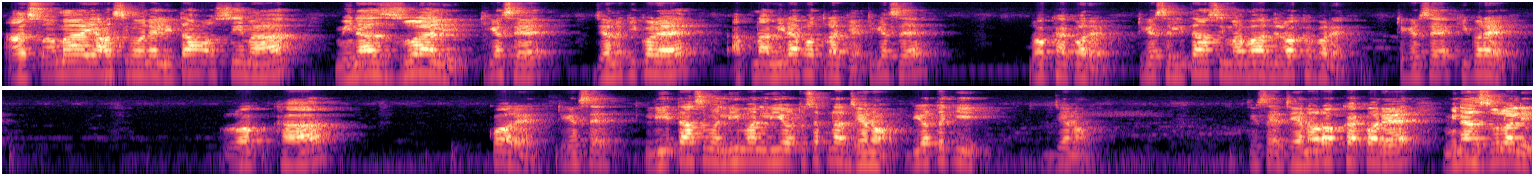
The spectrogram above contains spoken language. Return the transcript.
আসমা ইয়া আসিমা মানে লিতা আসিমা মিনাজ জোয়ালি। ঠিক আছে? যেন কি করে? আপনার নিরাপদ রাখে, ঠিক আছে? রক্ষা করে, ঠিক আছে? লিতা আসিমা বা রক্ষা করে, ঠিক আছে? কি করে? রক্ষা করে, ঠিক আছে? লিতা আসিমা লি মান লি অর্থ আপনার যেন লি অর্থ কি? যেন ঠিক আছে? যেন রক্ষা করে, মিনাস জোলালি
